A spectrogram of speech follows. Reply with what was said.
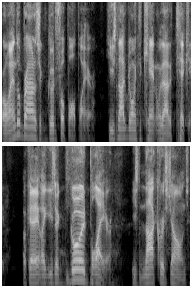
Orlando Brown is a good football player. He's not going to Canton without a ticket. Okay. Like he's a good player. He's not Chris Jones.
